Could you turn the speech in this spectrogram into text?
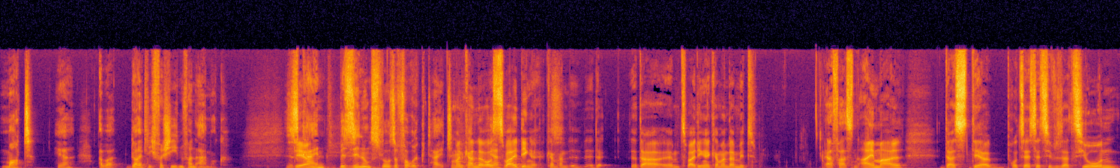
Mord, ja, aber deutlich verschieden von Amok. Es ist Der, keine besinnungslose Verrücktheit. Man kann daraus ja? zwei Dinge, kann man, da, da ähm, zwei Dinge kann man damit erfassen. Einmal, dass der Prozess der Zivilisation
